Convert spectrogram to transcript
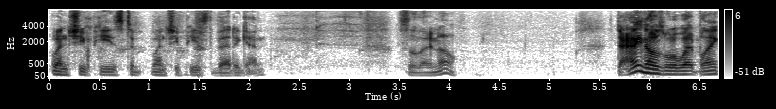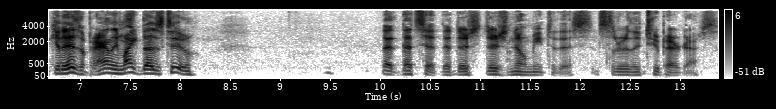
when she pees to when she pees the bed again. so they know. Danny knows what a wet blanket is. Apparently, Mike does too. That that's it. That there's there's no meat to this. It's literally two paragraphs.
